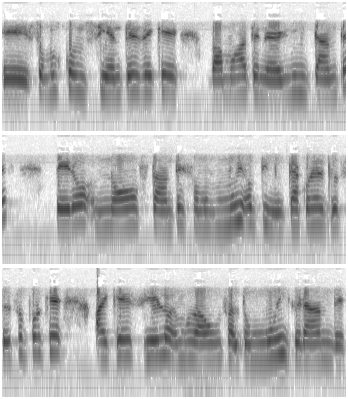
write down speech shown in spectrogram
eh, somos conscientes de que vamos a tener limitantes, pero no obstante somos muy optimistas con el proceso porque hay que decirlo, hemos dado un salto muy grande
